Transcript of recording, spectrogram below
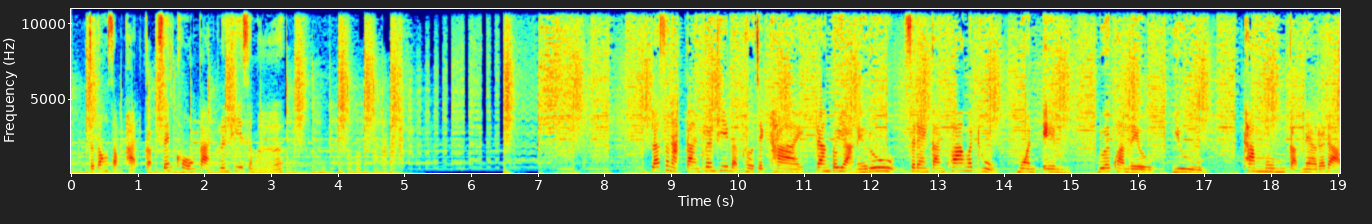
ๆ จะต้องสัมผัสกับเส้นโค้งการเคลื่อนที่เสมอ ลักษณะการเคลื่อนที่แบบโปรเจกไทล์ดังตัวอย่างในรูป แสดงการคว้างวัตถุมวล m ด้วยความเร็ว u ทำมุมกับแนวระดับ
